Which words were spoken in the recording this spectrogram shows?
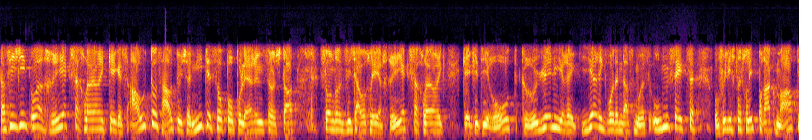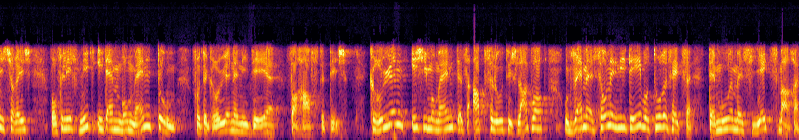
Das ist nicht nur eine Kriegserklärung gegen das Auto. Das Auto ist ja nicht so populär in unserer Stadt, sondern es ist auch ein eine Kriegserklärung gegen die rot-grüne Regierung, die dann das muss umsetzen muss, die vielleicht ein bisschen pragmatischer ist, die vielleicht nicht in dem Momentum von der grünen Ideen verhaftet ist. Grün ist im Moment ein absolutes Schlagwort. Und wenn man so eine Idee durchsetzen will, dann muss man es jetzt machen.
